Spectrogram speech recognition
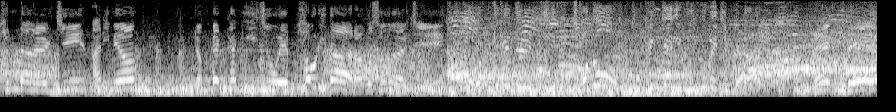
판단할지 아니면 명백한 이지호의 파울이다라고 선언할지. 어떻게 될지는 저도 굉장히 궁금해집니다. 네, 그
